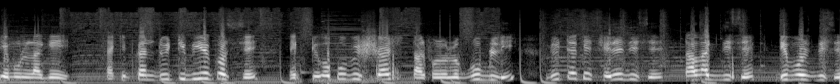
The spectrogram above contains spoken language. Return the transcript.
কেমন লাগে? সাকিব খান দুইটি বিয়ে করছে, একটি অপবিশ্বাস তারপর হলো বুবলি। দুইটাকে ছেড়ে দিছে, তালাক দিছে ডিভোর্স দিছে।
